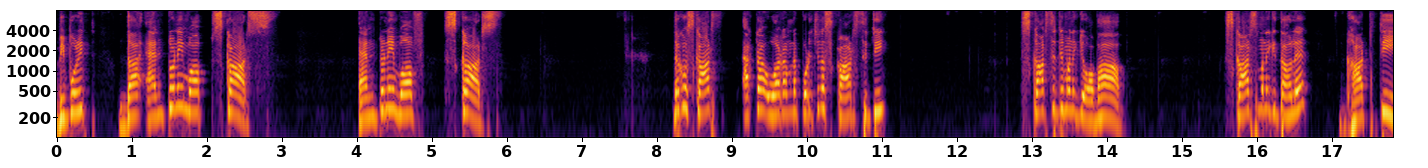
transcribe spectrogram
বিপরীত। The antonym of scarce antonym of scarce দেখো স্কার্স একটা ওয়ার্ড আমরা পড়েছি না স্কার্সিটি স্কার্সিটি মানে কি? অভাব। স্কার্স মানে কি তাহলে? ঘাটতি।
